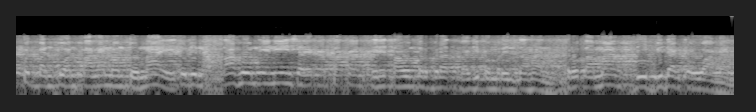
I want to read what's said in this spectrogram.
dapat bantuan pangan non tunai. Itu di tahun ini saya katakan ini tahun terberat bagi pemerintahan, terutama di bidang keuangan.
